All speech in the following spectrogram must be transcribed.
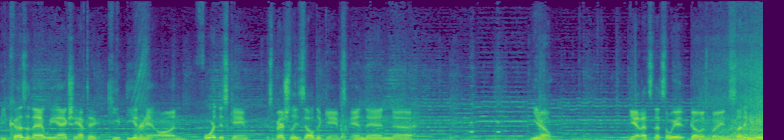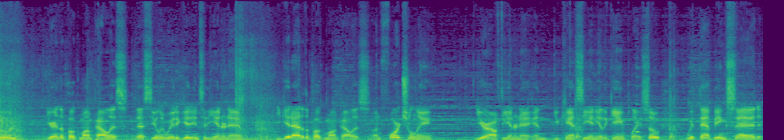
because of that, we actually have to keep the internet on for this game, especially Zelda games, and then uh, you know, yeah, that's that's the way it goes. But in Sun and Moon, you're in the Pokemon Palace. That's the only way to get into the internet. You get out of the Pokemon Palace. Unfortunately, you're off the internet and you can't see any of the gameplay. So with that being said,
